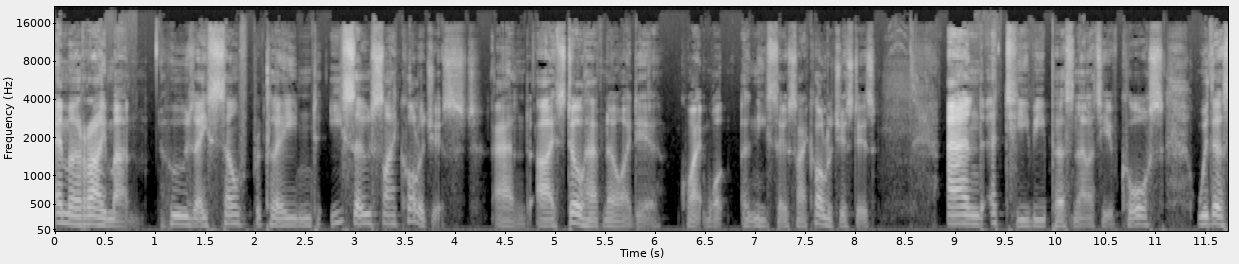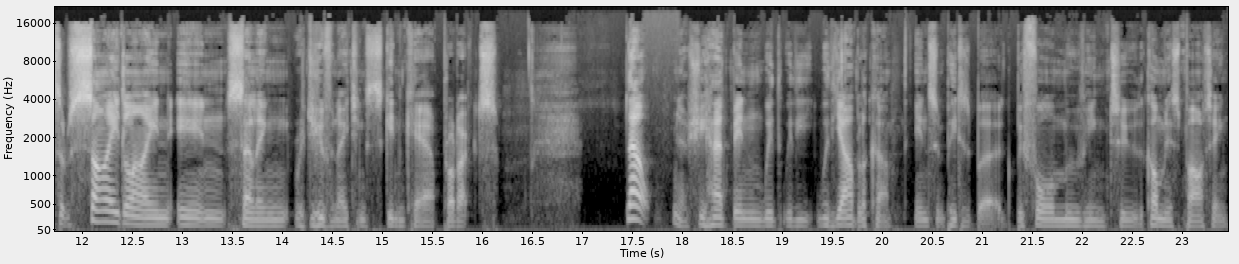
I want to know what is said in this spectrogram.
Emma Reimann, who's a self-proclaimed ESO-psychologist, and I still have no idea quite what an ESO-psychologist is and a TV personality, of course, with a sort of sideline in selling rejuvenating skincare products. Now, you know, she had been with with with Yabloko in St. Petersburg before moving to the Communist Party.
